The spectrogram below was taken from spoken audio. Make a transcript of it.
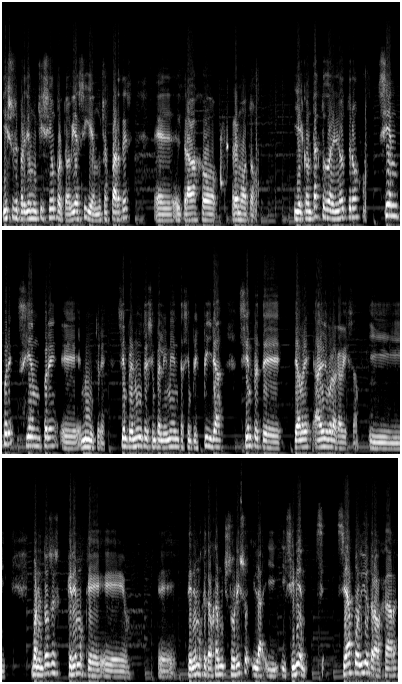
Y eso se perdió muchísimo porque todavía sigue en muchas partes el trabajo remoto. Y el contacto con el otro siempre, siempre eh, nutre, siempre nutre, siempre alimenta, siempre inspira, siempre te, abre algo la cabeza. Y bueno, entonces creemos que eh, tenemos que trabajar mucho sobre eso y, la, y, si bien se, ha podido trabajar,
